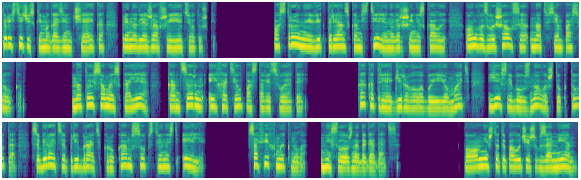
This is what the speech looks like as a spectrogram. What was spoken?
туристический магазин «Чайка», принадлежавший ее тетушке, Построенный в викторианском стиле на вершине скалы, он возвышался над всем поселком. На той самой скале концерн и хотел поставить свой отель. Как отреагировала бы ее мать, если бы узнала, что кто-то собирается прибрать к рукам собственность Элли? Софи хмыкнула, несложно догадаться. «Помни, что ты получишь взамен.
